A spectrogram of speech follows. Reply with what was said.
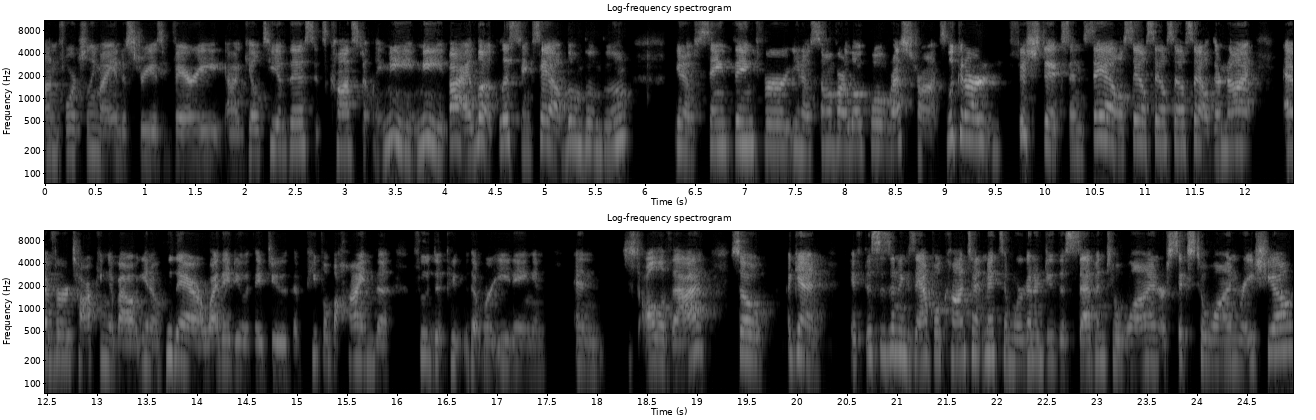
unfortunately, my industry is very uh, guilty of this. It's constantly me, me, buy, look, listing, sale, boom, boom, boom. You know, same thing for you know some of our local restaurants. Look at our fish sticks and sale, sale, sale, sale, sale. They're not ever talking about you know who they are why they do what they do the people behind the food that people that we're eating and and just all of that. So again if this is an example content mix and we're going to do the seven to one or six to one ratio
